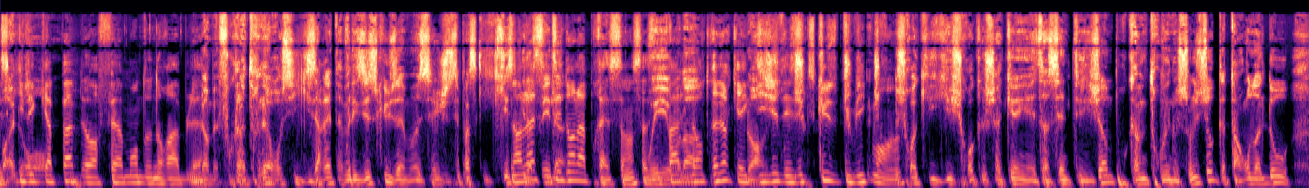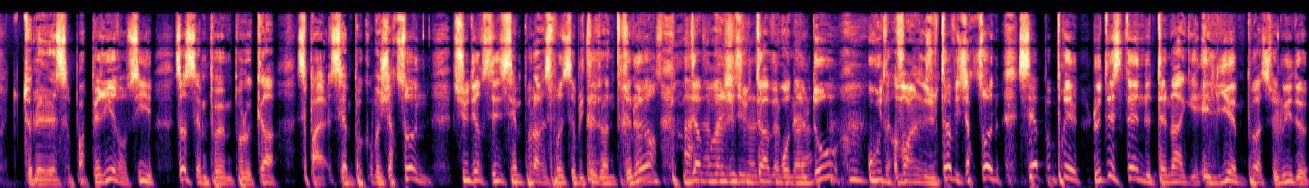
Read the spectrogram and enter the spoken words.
Est-ce Bah qu'il est capable d'avoir fait amende honorable? Non, mais il faut que l'entraîneur aussi qu'ils arrêtent avec les excuses. hein. Je sais pas ce qu'il qu'est-ce Non, là, c'était dans la presse. Hein. Ça, Oui, c'est pas voilà. l'entraîneur qui a exigé des je- excuses publiquement. hein. Je crois, je que chacun est assez intelligent pour quand même trouver une solution. Quand t'as Ronaldo, tu te les laisses pas périr aussi. Ça, c'est un peu, un peu le cas. C'est pas, c'est un peu comme Gerson. Je veux dire, c'est, un peu la responsabilité de l'entraîneur d'avoir un résultat avec Ronaldo ou d'avoir un résultat avec Gerson. C'est à peu près le destin de Ten Hag est lié un peu à celui de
